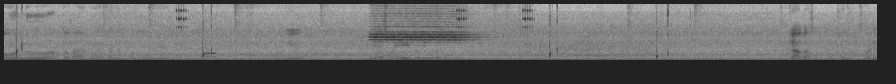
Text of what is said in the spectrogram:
ओह नो अब तो गया मैं गलत बोल दिया मैं ये, मैं इसमें यही तो दिक्कत है। क्या कर सकते हैं? चलो बड़े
